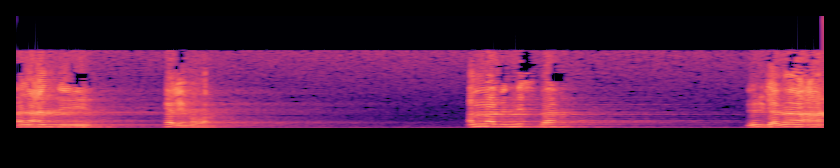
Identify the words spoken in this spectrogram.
أنا عندي كلمة واحدة. أما بالنسبة للجماعة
